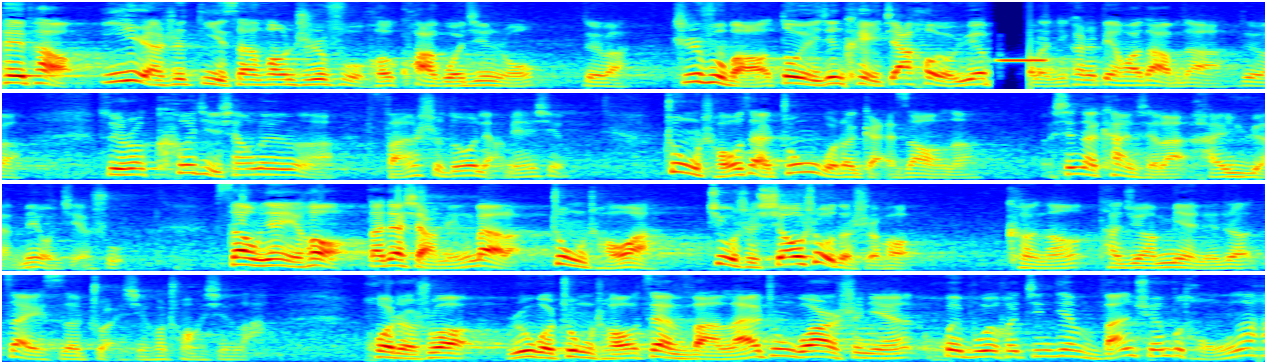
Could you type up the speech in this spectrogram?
，PayPal 依然是第三方支付和跨国金融，对吧？支付宝都已经可以加好友约炮了，你看这变化大不大，对吧？所以说科技相对论啊，凡事都有两面性。众筹在中国的改造呢，现在看起来还远没有结束。三五年以后，大家想明白了，众筹啊就是销售的时候。可能它就要面临着再一次的转型和创新了，或者说，如果众筹再晚来中国二十年，会不会和今天完全不同呢？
